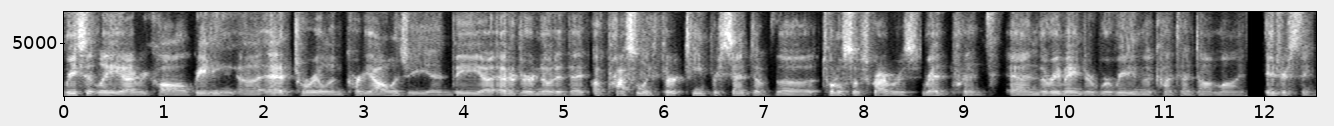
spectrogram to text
Recently, I recall reading uh, an editorial in cardiology, and the uh, editor noted that approximately 13% of the total subscribers read print, and the remainder were reading the content online. Interesting.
